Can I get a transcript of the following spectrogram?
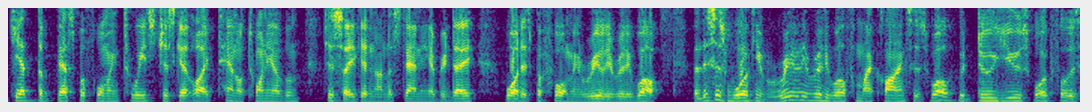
get the best performing tweets, just get like 10 or 20 of them, just so you get an understanding every day what is performing really, really well. But this is working really, really well for my clients as well who do use workflows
